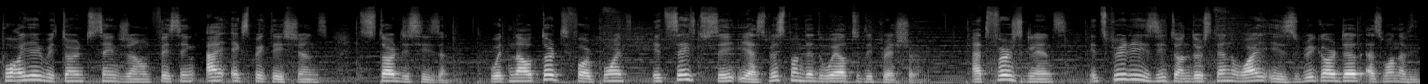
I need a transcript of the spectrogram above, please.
Poirier returned to St. John facing high expectations to start the season. With now 34 points, it's safe to say he has responded well to the pressure. At first glance, it's pretty easy to understand why he is regarded as one of the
